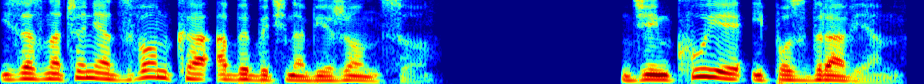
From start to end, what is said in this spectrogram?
i zaznaczenia dzwonka, aby być na bieżąco. Dziękuję i pozdrawiam.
